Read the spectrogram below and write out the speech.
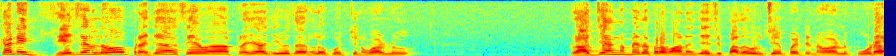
కానీ దేశంలో ప్రజాసేవ ప్రజా జీవితంలోకి వచ్చిన వాళ్ళు రాజ్యాంగం మీద ప్రమాణం చేసి పదవులు చేపట్టిన వాళ్ళు కూడా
